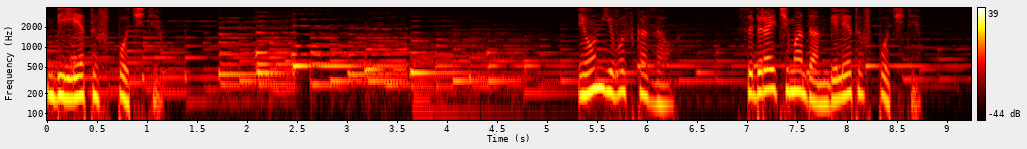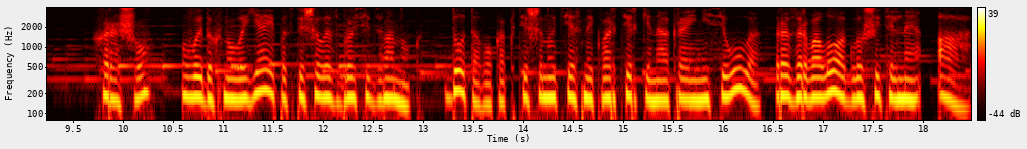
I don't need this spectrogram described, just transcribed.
Билеты в почте. И он его сказал. «Собирай чемодан, билеты в почте». «Хорошо», — выдохнула я и поспешила сбросить звонок, до того, как тишину тесной квартирки на окраине Сеула разорвало оглушительное «А».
